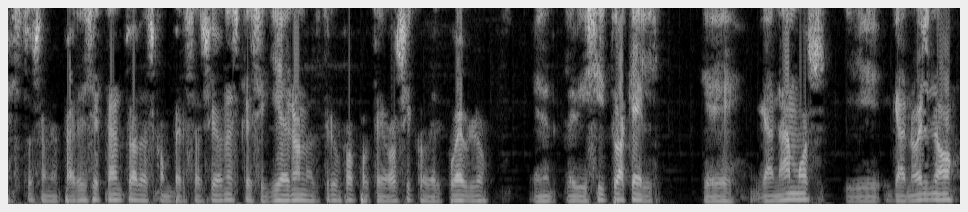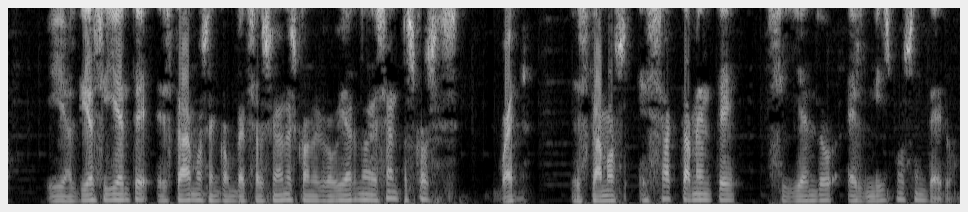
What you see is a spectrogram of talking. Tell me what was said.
Esto se me parece tanto a las conversaciones que siguieron al triunfo apoteósico del pueblo en el plebiscito aquel, que ganamos y ganó el no, y al día siguiente estábamos en conversaciones con el gobierno de Santas Cosas. Bueno, estamos exactamente siguiendo el mismo sendero,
